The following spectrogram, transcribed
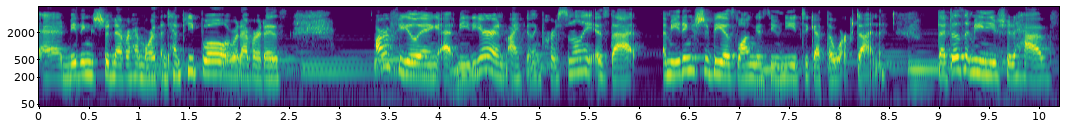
and meetings should never have more than 10 people or whatever it is. Our feeling at Meeteor, and my feeling personally, is that a meeting should be as long as you need to get the work done. That doesn't mean you should have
